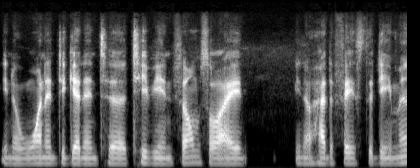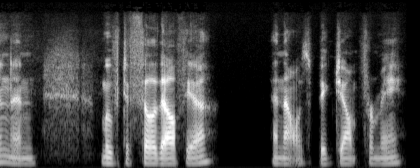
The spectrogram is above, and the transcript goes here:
you know, wanted to get into TV and film, so I, you know, had to face the demon and moved to Philadelphia, and that was a big jump for me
